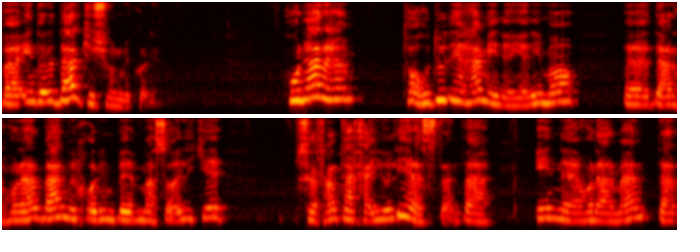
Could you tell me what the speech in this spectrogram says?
و این داره درکشون می‌کنه. هنر هم تا حدودی همینه. یعنی ما در هنر برمیخوریم به مسائلی که صرفا تخیلی هستند و این هنرمند در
